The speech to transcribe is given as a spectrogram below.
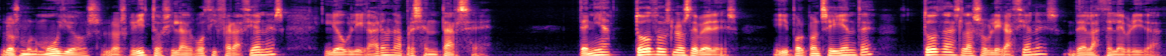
Los murmullos, los gritos y las vociferaciones le obligaron a presentarse. Tenía todos los deberes y, por consiguiente, todas las obligaciones de la celebridad.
